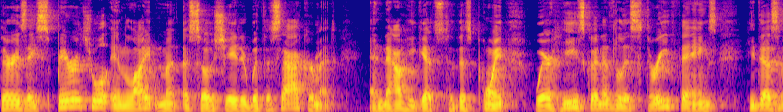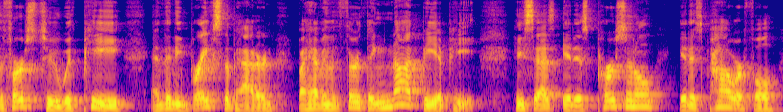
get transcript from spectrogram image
There is a spiritual enlightenment associated with the sacrament. And now he gets to this point where he's going to list three things. He does the first two with P, and then he breaks the pattern by having the third thing not be a P. He says it is personal, it is powerful,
